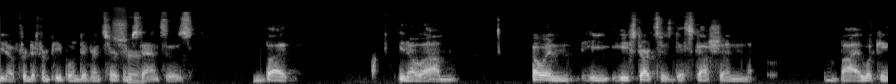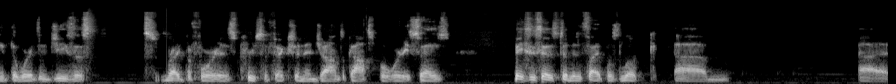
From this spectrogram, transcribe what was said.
you know for different people in different circumstances sure. but you know um owen he he starts his discussion by looking at the words of jesus right before his crucifixion in john's gospel where he says basically says to the disciples look um uh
